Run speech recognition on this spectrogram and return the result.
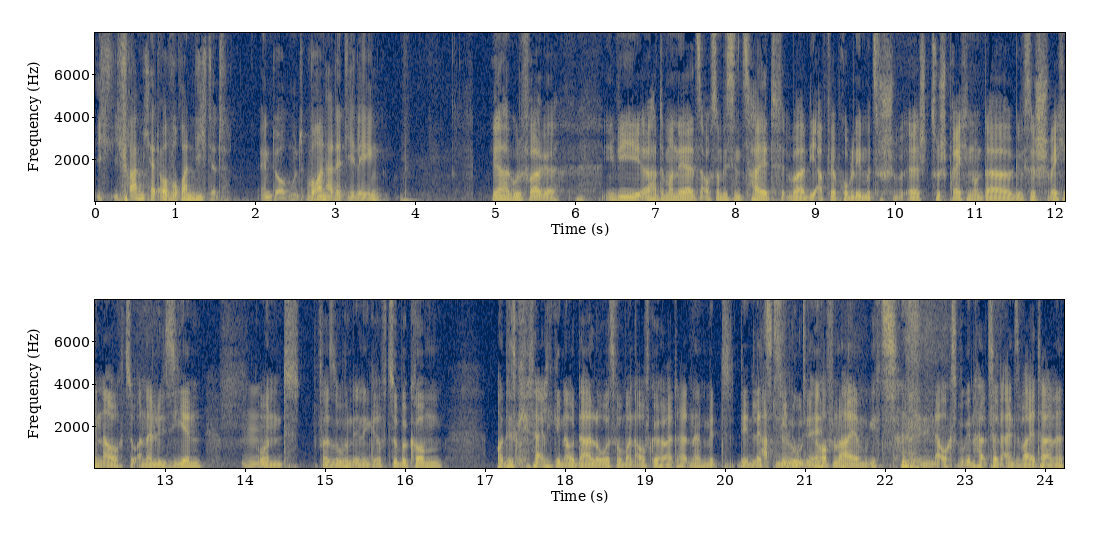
ich, ich frage mich halt auch, woran liegt es in Dortmund? Woran hat es gelegen? Ja, gute Frage. Irgendwie äh, hatte man ja jetzt auch so ein bisschen Zeit, über die Abwehrprobleme zu, äh, zu sprechen und da gewisse Schwächen auch zu analysieren Mhm. und versuchen in den Griff zu bekommen. Und es geht eigentlich genau da los, wo man aufgehört hat. Ne? Mit den letzten Absolut, Minuten ey. in Hoffenheim geht's dann in Augsburg in Halbzeit 1 weiter. Ne?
